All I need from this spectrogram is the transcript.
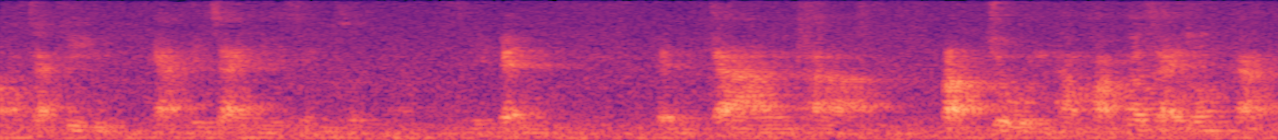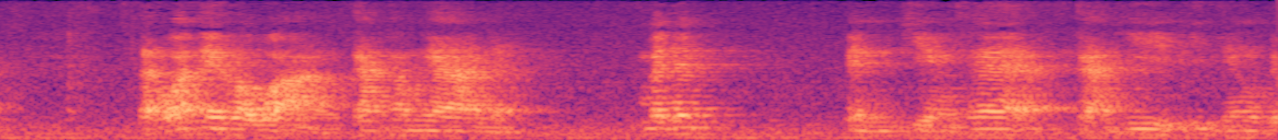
หลังจากที่งานวิจัยนี้สิ้นสุดนี่เป็นเป็นการปรับจูนทำความเข้าใจร่วมกัน แต่ว่าในระหว่างการทำงานเนี่ยไม่ได้ พียงแค่การที่พี่เลี้ยงลงไป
